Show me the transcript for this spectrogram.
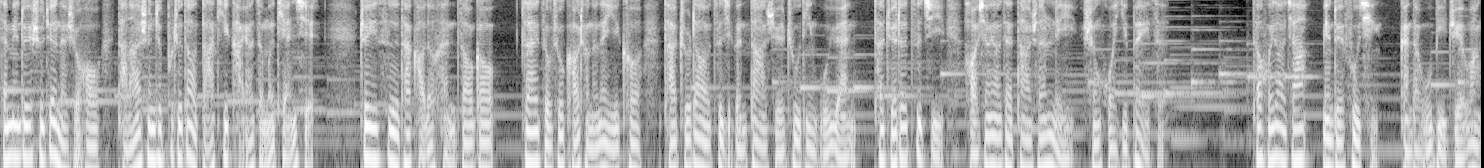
在面对试卷的时候，塔拉甚至不知道答题卡要怎么填写。这一次他考得很糟糕。在走出考场的那一刻，他知道自己跟大学注定无缘。他觉得自己好像要在大山里生活一辈子。他回到家，面对父亲。感到无比绝望，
